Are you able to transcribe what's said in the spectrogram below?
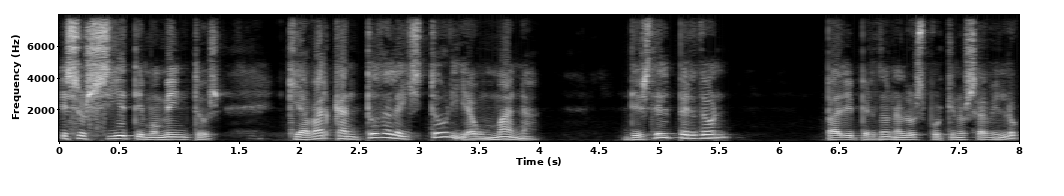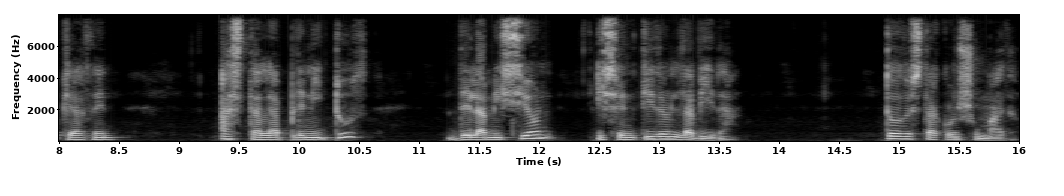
esos siete momentos que abarcan toda la historia humana, desde el perdón, Padre, perdónalos porque no saben lo que hacen, hasta la plenitud de la misión y sentido en la vida. Todo está consumado.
